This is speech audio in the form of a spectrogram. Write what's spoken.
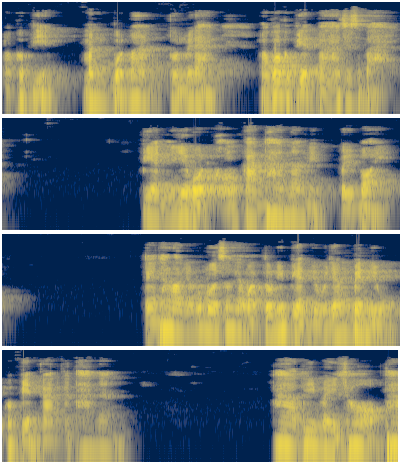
เราก็เปลี่ยน มันปวดมากทนไม่ได้เราก็เปลี่ยนปาที่สบาย เปลี่ยนนิยบทของการท่านั่งเนี่ยบ่อยๆแต่ถ้าเรายังก็มือสักจังหวะตัวนี้เปลี่ยนอยู่ยังเป็นอยู่ก็เปลี่ยนการการท่านั่งท่าที่ไม่ชอบท่า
